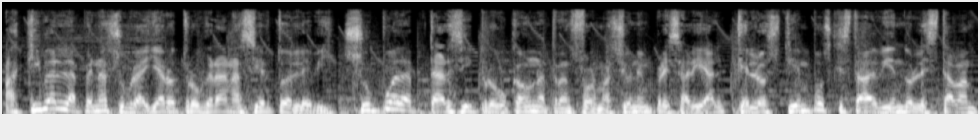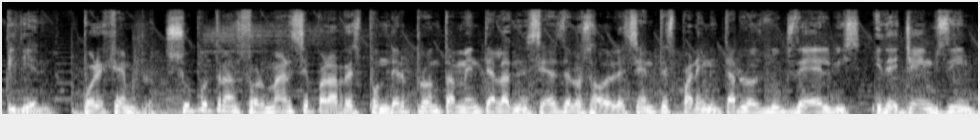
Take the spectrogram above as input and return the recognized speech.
Aquí vale la pena subrayar otro gran acierto de Levi. Supo adaptarse y provocar una transformación empresarial que los tiempos que estaba viviendo le estaban pidiendo. Por ejemplo, supo transformarse para responder prontamente a las necesidades de los adolescentes para imitar los looks de Elvis y de James Dean.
